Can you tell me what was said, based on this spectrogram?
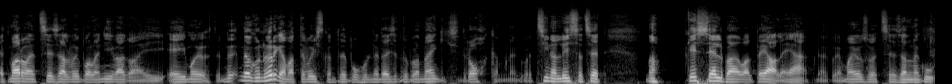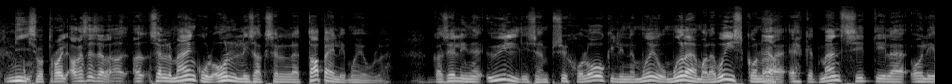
et ma arvan, et see seal võib-olla nii väga ei, ei mõjuta, nagu nõrgemate võistkondade puhul need asjad võib-olla mängiksid rohkem nagu, et siin on lihtsalt see, et noh, kes sel päeval peale jääb nagu ja ma ei usu, et see seal nagu nii suurt rolli, aga see selleks. sellel mängul on lisaks sellele tabeli mõjule ka selline üldisem psühholoogiline mõju mõlemale võistkonnale, ehk et Man City'le oli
